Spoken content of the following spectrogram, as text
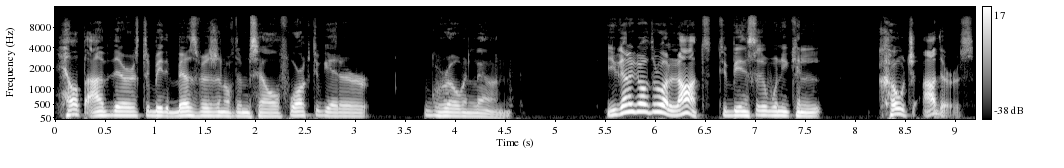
help others to be the best version of themselves, work together, grow and learn. You gotta go through a lot to be in a situation when you can coach others.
